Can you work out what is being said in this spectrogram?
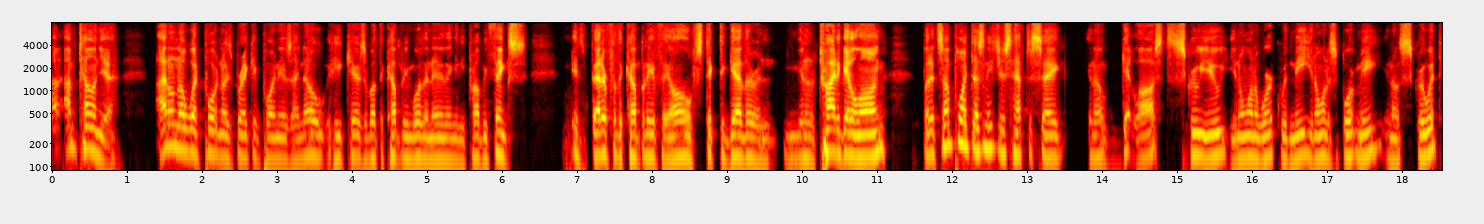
uh, I'm telling you, I don't know what Portnoy's breaking point is. I know he cares about the company more than anything, and he probably thinks it's better for the company if they all stick together and you know try to get along. But at some point, doesn't he just have to say, you know, get lost, screw you. You don't want to work with me. You don't want to support me. You know, screw it.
